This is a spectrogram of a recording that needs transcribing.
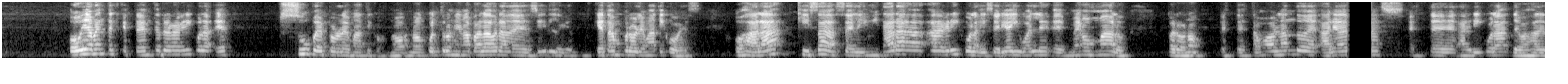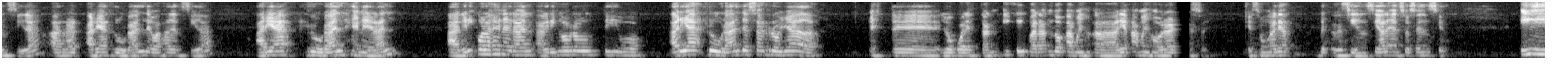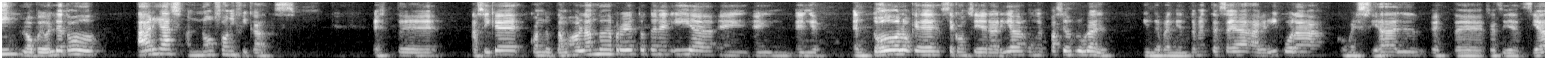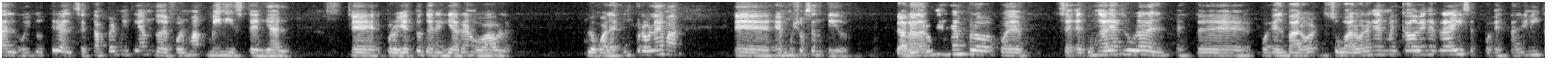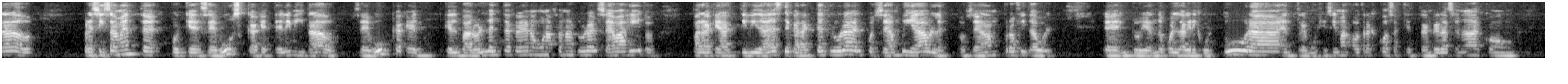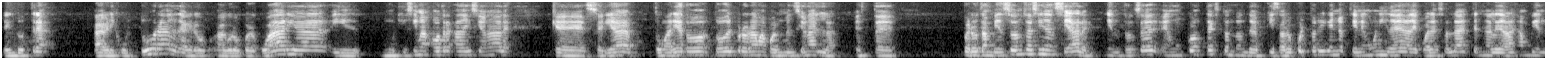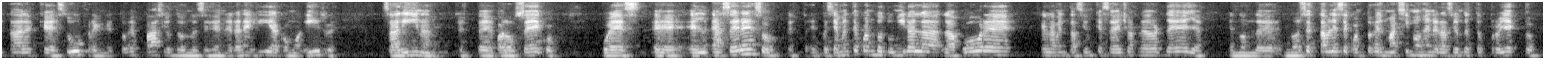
obviamente el que esté en terreno agrícola es súper problemático. No, no encuentro ni una palabra de decirle qué tan problemático es. Ojalá quizás se limitara a agrícola y sería igual de, eh, menos malo, pero no. Este, estamos hablando de áreas este, agrícolas de baja densidad, áreas rural de baja densidad, área rural general, agrícola general, agrícola productivo, área rural desarrollada, este, lo cual están equiparando a, áreas a mejorarse, que son áreas residenciales en su esencia. Y lo peor de todo, áreas no zonificadas. Este, así que cuando estamos hablando de proyectos de energía en, todo lo que se consideraría un espacio rural, independientemente sea agrícola, comercial, este, residencial o industrial, se están permitiendo de forma ministerial eh, proyectos de energía renovable, lo cual es un problema eh, en muchos sentidos. Para dar un ejemplo, pues un área rural, este, pues el valor, su valor en el mercado de bienes raíces pues está limitado precisamente porque se busca que esté limitado, se busca que, que, el valor del terreno en una zona rural sea bajito para que actividades de carácter rural pues sean viables o sean profitables, eh, incluyendo pues la agricultura, entre muchísimas otras cosas que están relacionadas con la industria agricultura, de agropecuaria y muchísimas otras adicionales que sería, tomaría todo, todo el programa por mencionarla, este, pero también son residenciales. Y entonces, en un contexto en donde quizás los puertorriqueños tienen una idea de cuáles son las externalidades ambientales que sufren estos espacios donde se genera energía, como Aguirre, Salinas, este, Palo Seco, pues eh, el hacer eso, este, especialmente cuando tú miras la, la, pobre reglamentación que se ha hecho alrededor de ella, en donde no se establece cuánto es el máximo de generación de estos proyectos,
